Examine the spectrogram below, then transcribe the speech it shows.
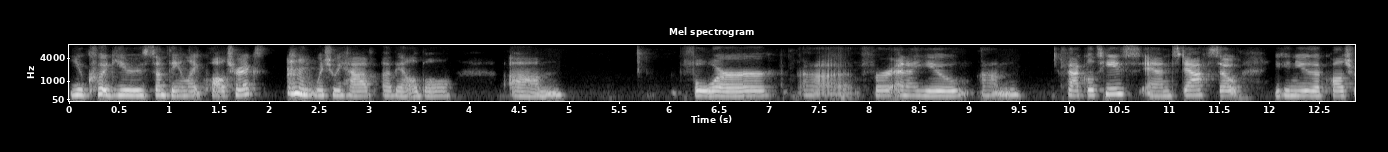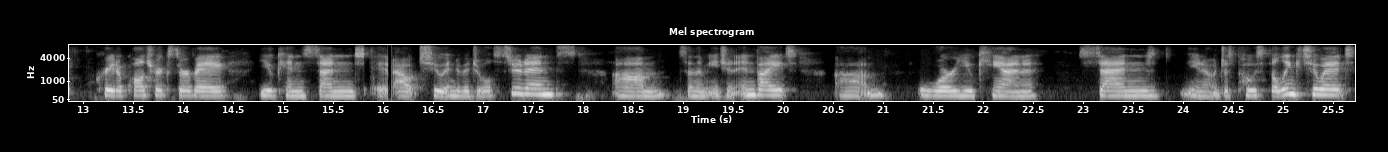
you could use something like Qualtrics which we have available um, for uh, for NIU um, faculties and staff. So you can use a Qualtr create a Qualtrics survey. You can send it out to individual students, um, send them each an invite, um, or you can send, you know, just post the link to it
